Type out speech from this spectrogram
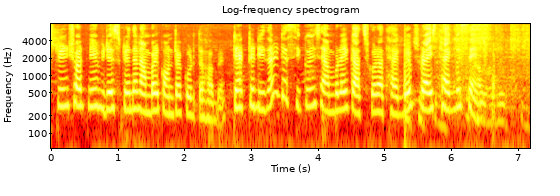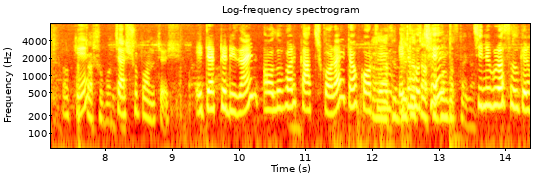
স্ক্রিনশট নিয়ে ভিডিও স্ক্রিনে নাম্বারে কন্ট্যাক্ট করতে হবে। এটা একটা ডিজাইন এটা সিকোয়েন্স এমব্রয়ডারি কাজ করা থাকবে। প্রাইস থাকবে সেম ওকে চারশো পঞ্চাশ। এটা একটা ডিজাইন অল ওভার কাজ করা। এটাও কটন এটা হচ্ছে 450 টাকা। চিনিগুড়া সিল্কের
